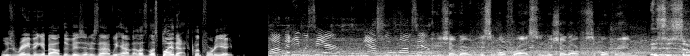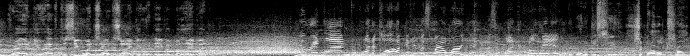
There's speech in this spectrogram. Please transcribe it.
who was raving about the visit. Is that we have that? Let's let's play that clip forty eight. Love that he was showed our, his support for us, and we showed our support for him. This is some crowd. You have to see what's outside. You wouldn't even believe it. We were in line from 1 o'clock, and it was well worth it. It was a wonderful event. We wanted to see Donald Trump.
